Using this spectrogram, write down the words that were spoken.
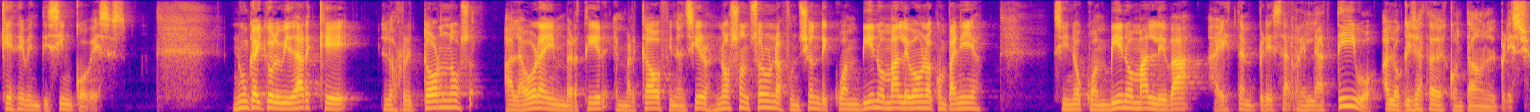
que es de 25 veces. Nunca hay que olvidar que los retornos a la hora de invertir en mercados financieros no son solo una función de cuán bien o mal le va a una compañía, sino cuán bien o mal le va a esta empresa relativo a lo que ya está descontado en el precio.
